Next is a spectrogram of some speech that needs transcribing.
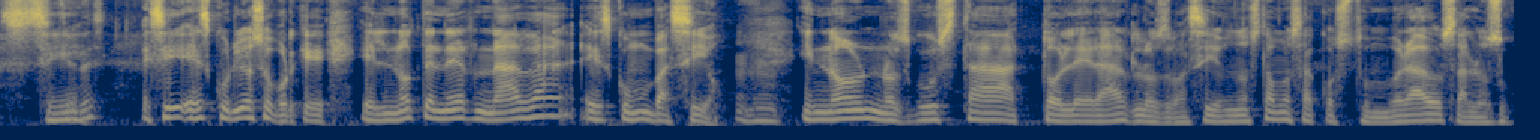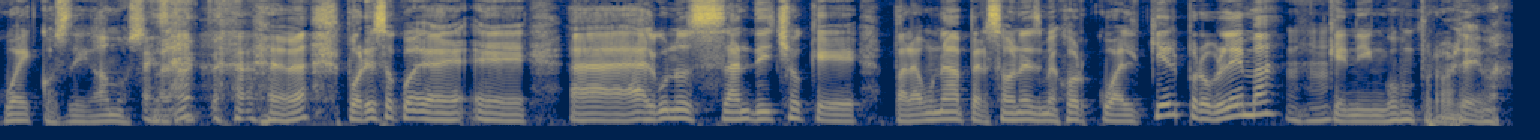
Sí. Sí, es curioso porque el no tener nada es como un vacío y no nos gusta tolerar los vacíos, no estamos acostumbrados a los huecos, digamos. ¿verdad? Por eso eh, eh, algunos han dicho que para una persona es mejor cualquier problema que ningún problema.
